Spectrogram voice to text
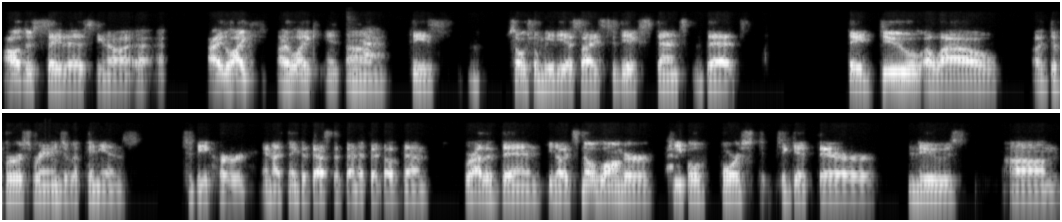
I'll just say this, you know, I, I like I like um, these social media sites to the extent that they do allow a diverse range of opinions to be heard and i think that that's the benefit of them rather than you know it's no longer people forced to get their news um,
